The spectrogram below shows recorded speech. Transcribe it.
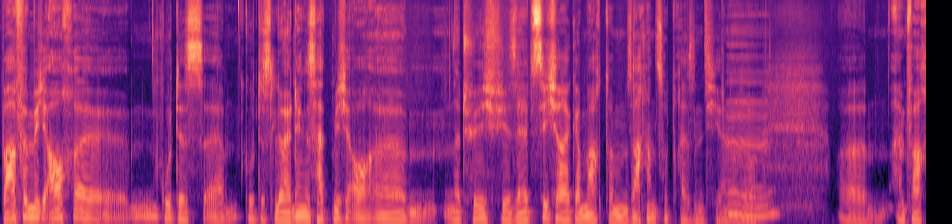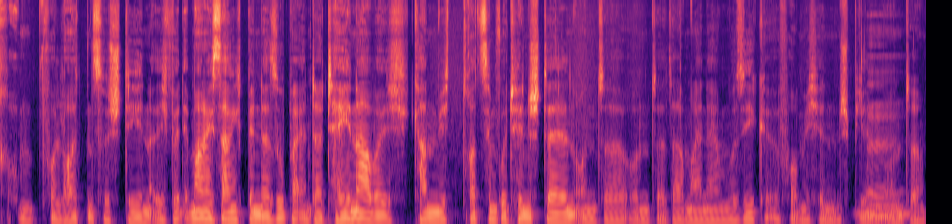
war für mich auch äh, gutes äh, gutes Learning. Es hat mich auch äh, natürlich viel selbstsicherer gemacht, um Sachen zu präsentieren. Also, mhm. Also, einfach um vor Leuten zu stehen. Also ich würde immer noch nicht sagen, ich bin der super Entertainer, aber ich kann mich trotzdem gut hinstellen und, äh, und äh, da meine Musik vor mich hin spielen. Mhm. Und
